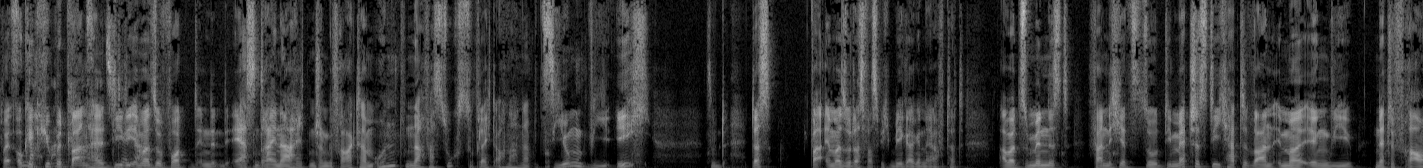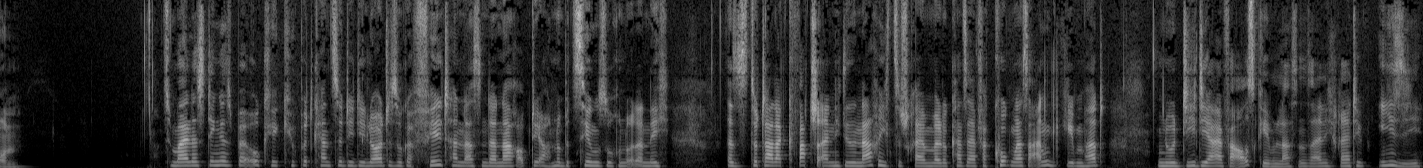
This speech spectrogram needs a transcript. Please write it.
Weil okay, Cupid waren halt die, die immer sofort in den ersten drei Nachrichten schon gefragt haben, und nach was suchst du? Vielleicht auch nach einer Beziehung wie ich? So, Das war immer so das, was mich mega genervt hat. Aber zumindest fand ich jetzt so, die Matches, die ich hatte, waren immer irgendwie nette Frauen. Zumal das Ding ist, bei OkCupid kannst du dir die Leute sogar filtern lassen danach, ob die auch eine Beziehung suchen oder nicht. Also es ist totaler Quatsch eigentlich, diese Nachricht zu schreiben, weil du kannst einfach gucken, was er angegeben hat. Nur die, die er einfach ausgeben lassen, ist eigentlich relativ easy.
